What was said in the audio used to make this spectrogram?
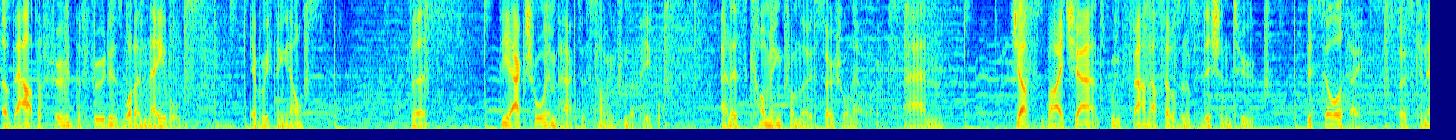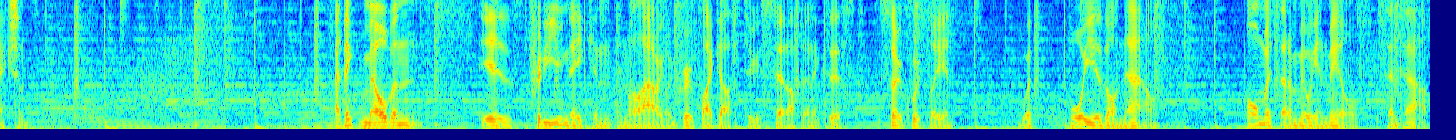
about the food, the food is what enables everything else, but the actual impact is coming from the people and it's coming from those social networks. And just by chance, we found ourselves in a position to facilitate those connections. I think Melbourne is pretty unique in, in, allowing a group like us to set up and exist so quickly. And with four years on now, almost at a million meals sent out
